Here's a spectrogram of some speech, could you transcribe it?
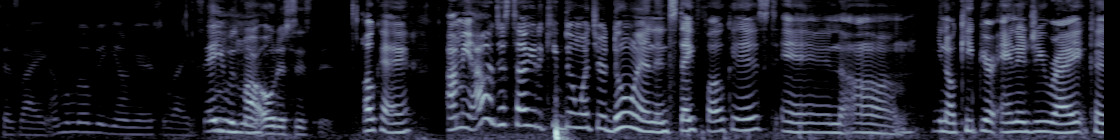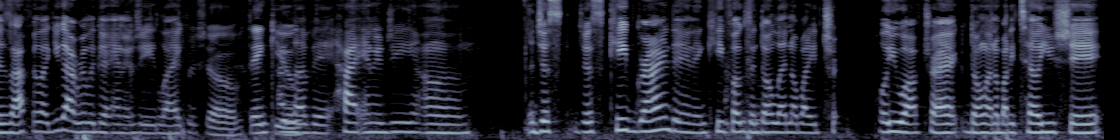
Because like I'm a little bit younger, so like say you was my Mhm. older sister. Okay. I mean, I would just tell you to keep doing what you're doing and stay focused and, um, you know, keep your energy right because I feel like you got really good energy. Like, For sure. Thank you. I love it. High energy. Um, just just keep grinding and keep focusing. And don't let nobody tr- pull you off track. Don't let nobody tell you shit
